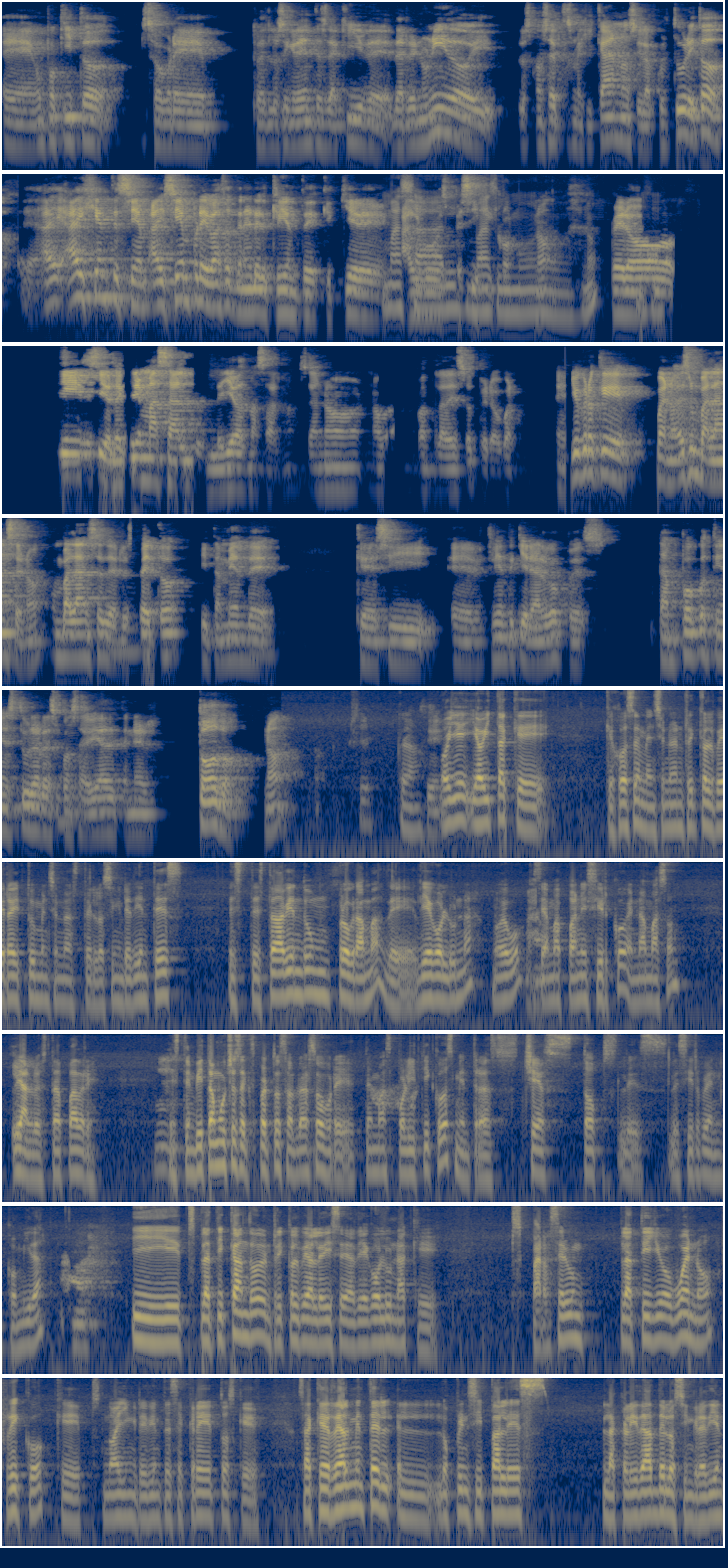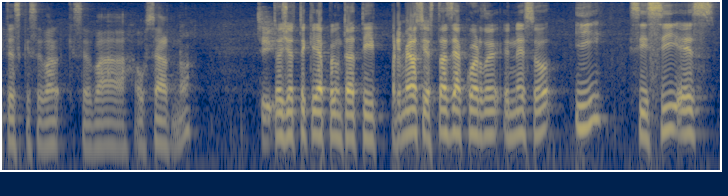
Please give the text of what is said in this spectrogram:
eh, un poquito sobre pues, los ingredientes de aquí, de, de Reino Unido y los conceptos mexicanos y la cultura y todo. Eh, hay, hay gente, siempre, hay, siempre vas a tener el cliente que quiere algo específico, ¿no? Pero sí, sí, o sea, quiere más sal, pues, le llevas más sal, ¿no? O sea, no, no va en contra de eso, pero bueno. Eh, yo creo que, bueno, es un balance, ¿no? Un balance de respeto y también de que si el cliente quiere algo, pues tampoco tienes tú la responsabilidad de tener todo, ¿no? Sí. Claro. Oye, y ahorita que que José mencionó Enrique Olvera y tú mencionaste los ingredientes. Este, estaba viendo un programa de Diego Luna, nuevo, que se llama Pan y Circo en Amazon. Sí. está padre. Mm. Este, invita a muchos expertos a hablar sobre temas políticos mientras chefs tops les, les sirven comida. Y pues, platicando, Enrique Olvera le dice a Diego Luna que pues, para hacer un platillo bueno, rico, que pues, no hay ingredientes secretos, que, o sea, que realmente lo principal es la calidad de los ingredientes que se va, que se va a usar, ¿no? Sí. Entonces yo te quería preguntar a ti, primero si estás de acuerdo en eso y si sí es,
